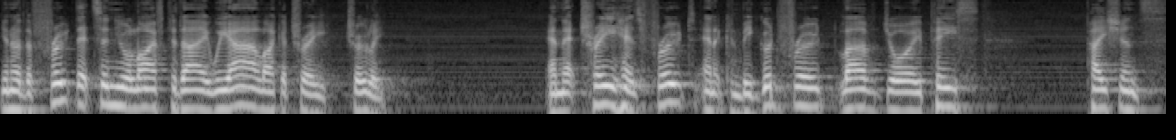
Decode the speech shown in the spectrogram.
You know, the fruit that's in your life today, we are like a tree, truly. And that tree has fruit, and it can be good fruit love, joy, peace, patience,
